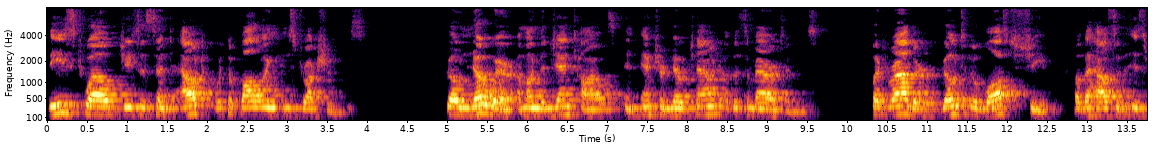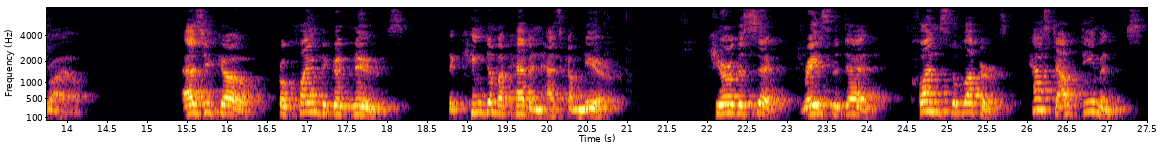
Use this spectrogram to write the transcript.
These twelve Jesus sent out with the following instructions Go nowhere among the Gentiles and enter no town of the Samaritans, but rather go to the lost sheep of the house of Israel. As you go, proclaim the good news. The kingdom of heaven has come near. Cure the sick raise the dead, cleanse the lepers, cast out demons.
